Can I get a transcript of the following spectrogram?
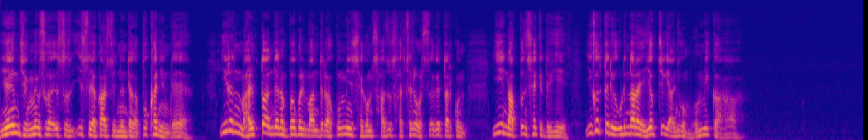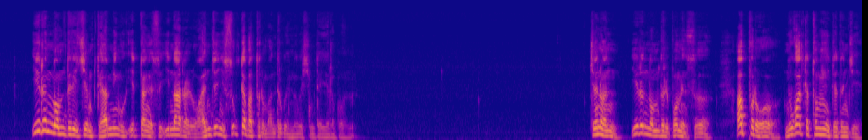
여행 증명서가 있어, 있어야 갈 수 있는 데가 북한인데 이런 말도 안 되는 법을 만들어 국민 세금 사주 4천억을 쓰겠다고 이 나쁜 새끼들이 이것들이 우리나라의 역적이 아니고 뭡니까? 이런 놈들이 지금 대한민국 이 땅에서 이 나라를 완전히 쑥대밭으로 만들고 있는 것입니다, 여러분. 저는 이런 놈들을 보면서 앞으로 누가 대통령이 되든지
